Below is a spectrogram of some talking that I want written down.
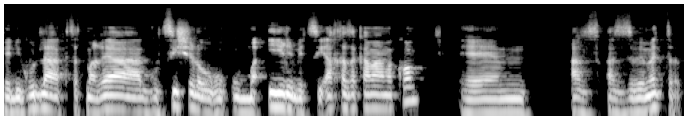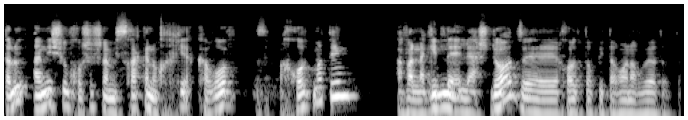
בניגוד לקצת מראה הגוצי שלו, הוא, הוא מהיר עם יציאה חזקה מהמקום. אמ, אז, אז זה באמת תלוי, אני שוב חושב שלמשחק הנוכחי הקרוב זה פחות מתאים, אבל נגיד ל- לאשדוד זה יכול להיות כבר פתרון הרבה יותר טוב.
